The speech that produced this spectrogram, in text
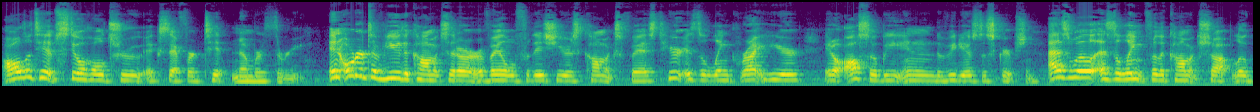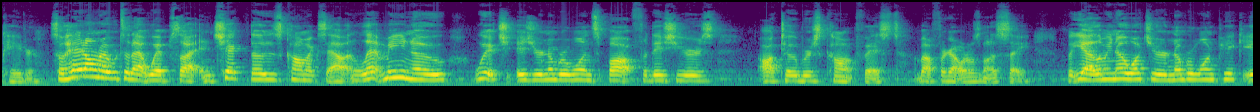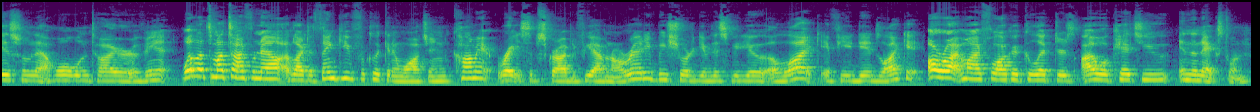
All the tips still hold true except for tip number three. In order to view the comics that are available for this year's Comics Fest, here is the link right here. It'll also be in the video's description, as well as the link for the comic shop locator. So head on over to that website and check those comics out and let me know which is your number one spot for this year's October's Comic Fest. I about forgot what I was going to say. But yeah, let me know what your number one pick is from that whole entire event. Well, that's my time for now. I'd like to thank you for clicking and watching. Comment, rate, subscribe if you haven't already. Be sure to give this video a like if you did like it. Alright, my flock of collectors, I will catch you in the next one.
